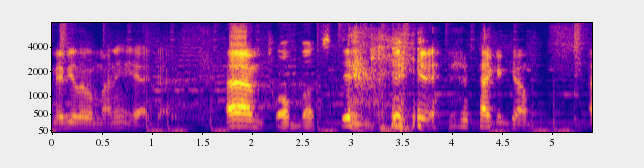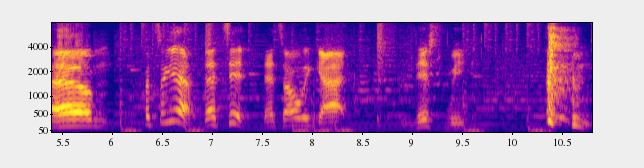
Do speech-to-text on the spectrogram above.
Maybe a little money. Yeah, I doubt it. Um, twelve bucks. yeah, pack of gum. Um, but so yeah, that's it. That's all we got this week. it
